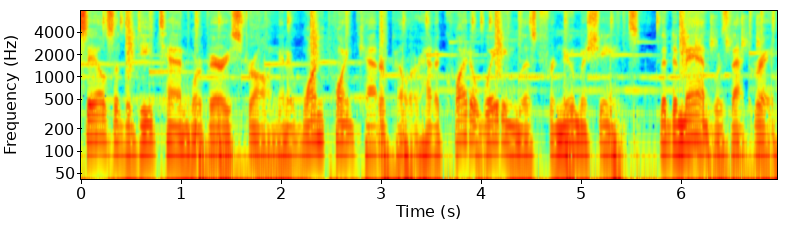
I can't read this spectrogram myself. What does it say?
Sales of the D10 were very strong and at one point Caterpillar had a quite a waiting list for new machines, the demand was that great.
